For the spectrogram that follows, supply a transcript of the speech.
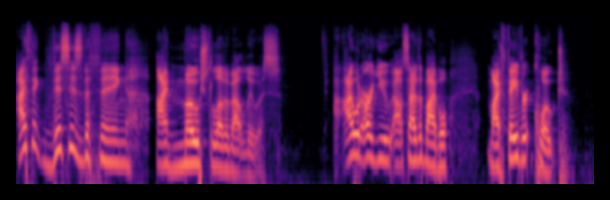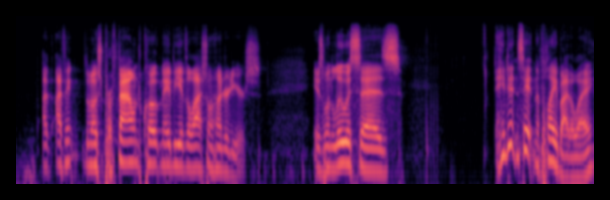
I think this is the thing I most love about Lewis. I would argue outside of the Bible, my favorite quote, I, think the most profound quote maybe of the last 100 years, is when Lewis says, he didn't say it in the play, by the way.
